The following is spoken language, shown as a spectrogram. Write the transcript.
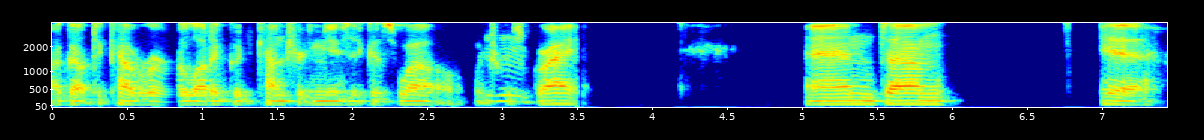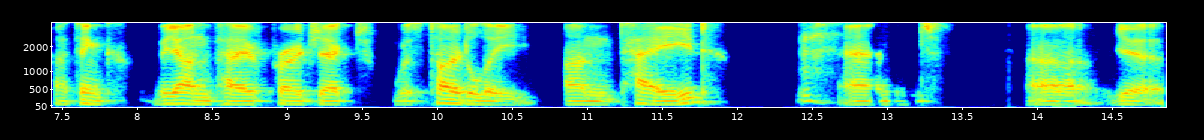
I got to cover a lot of good country music as well, which mm-hmm. was great. And um, yeah, I think the Unpaved project was totally unpaid, and uh, yeah,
